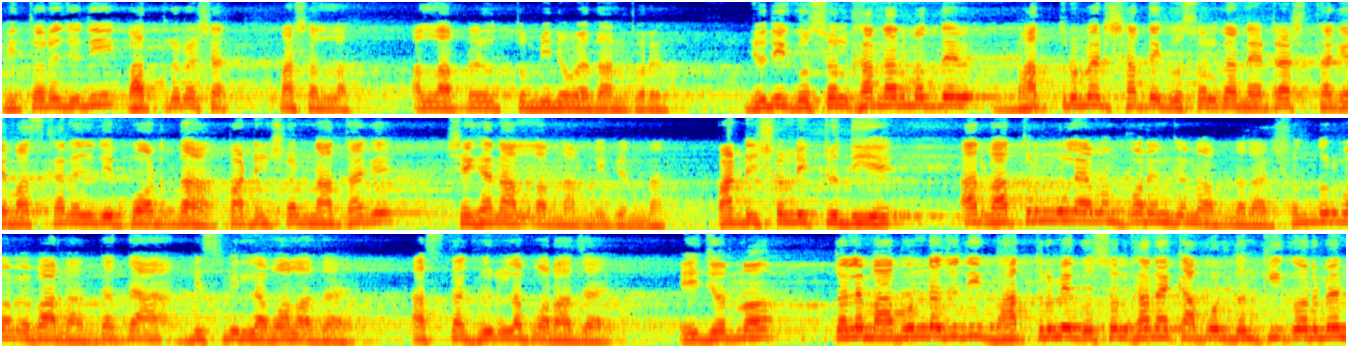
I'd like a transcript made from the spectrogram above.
ভিতরে যদি বাথরুমের মাসাল্লাহ আল্লাহ আপনার উত্তম বিনিময় দান করেন। যদি গোসলখানার মধ্যে বাথরুমের সাথে গোসলখানা অ্যাটাচ থাকে, মাঝখানে যদি পর্দা, পার্টিশন না থাকে, সেখানে আল্লাহর নাম নেবেন না। পার্টিশন একটু দিয়ে। আর বাথরুমগুলো এমন করেন কেন আপনারা? সুন্দরভাবে বানান, যাতে বিসমিল্লা বলা যায় আস্তা ফিরুল্লাহ পরা যায়। এই জন্য, তাহলে মা বোনরা যদি বাথরুমে গোসলখানায় কাপড় ধন কি করবেন?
